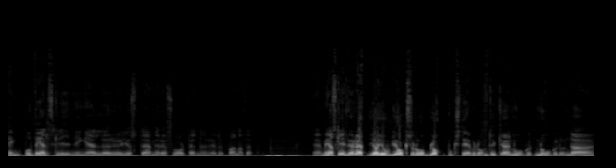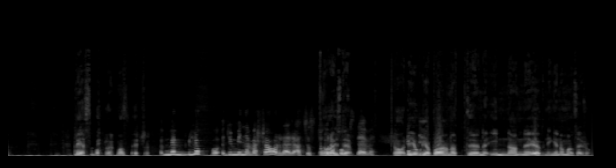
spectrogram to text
tänkt på välskrivning eller just det här med reservoarpennor eller på annat sätt. Eh, Men jag skriver rätt. Jag gjorde ju också då blockbokstäver. De tycker jag är något, någorlunda läsbara man säger så. Men block, du menar versaler, alltså stora Ja, det. bokstäver? Ja det gjorde jag på annat eh, innan övningen om man säger så.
